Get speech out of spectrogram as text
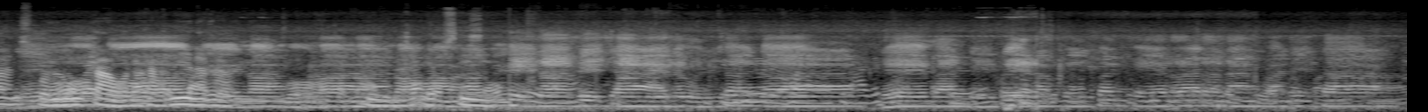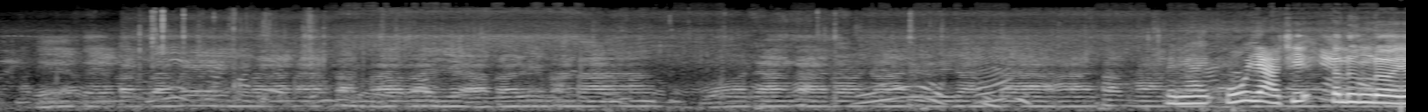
บ้านสวนลุงเต่านะคะนี่นะคะนี่นะ FC เป็นไงโอ้ยาชิตะลึงเลย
